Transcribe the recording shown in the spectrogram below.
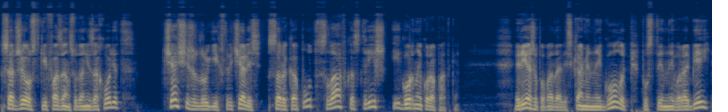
Саджеусский фазан сюда не заходит, Чаще же других встречались сорокопут, славка, стриж и горная куропатка. Реже попадались каменный голубь, пустынный воробей,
